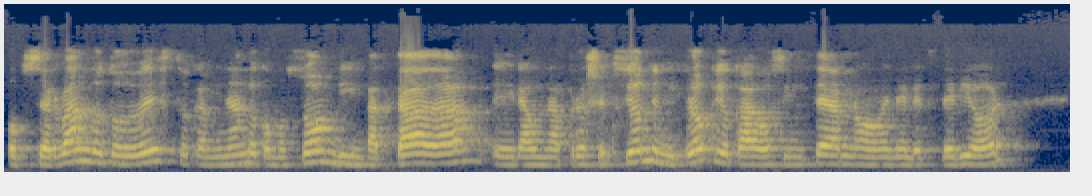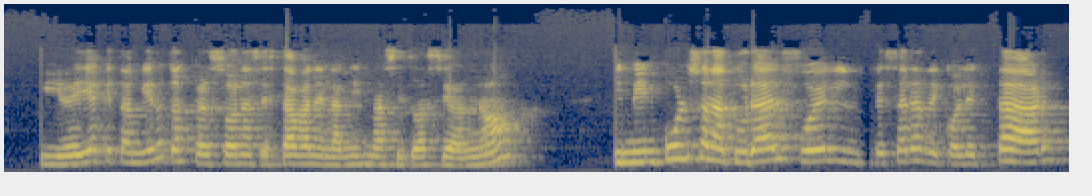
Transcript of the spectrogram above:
observando todo esto, caminando como zombie, impactada, era una proyección de mi propio caos interno en el exterior, y veía que también otras personas estaban en la misma situación, ¿no? Y mi impulso natural fue el empezar a recolectar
